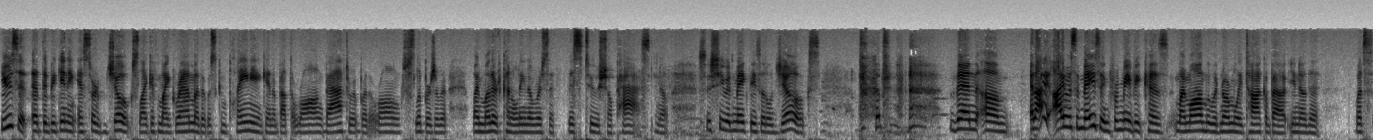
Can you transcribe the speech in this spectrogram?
use it at the beginning as sort of jokes, like if my grandmother was complaining again about the wrong bathrobe or the wrong slippers, or my mother would kind of lean over and say, "This too shall pass," you know. So she would make these little jokes. but then, um, and I, I was amazing for me because my mom, who would normally talk about, you know, the what's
